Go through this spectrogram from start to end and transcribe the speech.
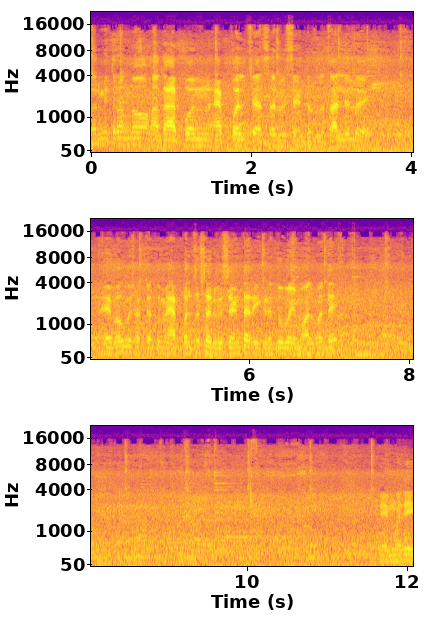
तर मित्रांनो आता आपण ॲपलच्या सर्व्हिस सेंटरला चाललेलो आहे. हे बघू शकता तुम्ही ॲपलचं सर्व्हिस सेंटर इकडे दुबई मॉलमध्ये हे मध्ये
